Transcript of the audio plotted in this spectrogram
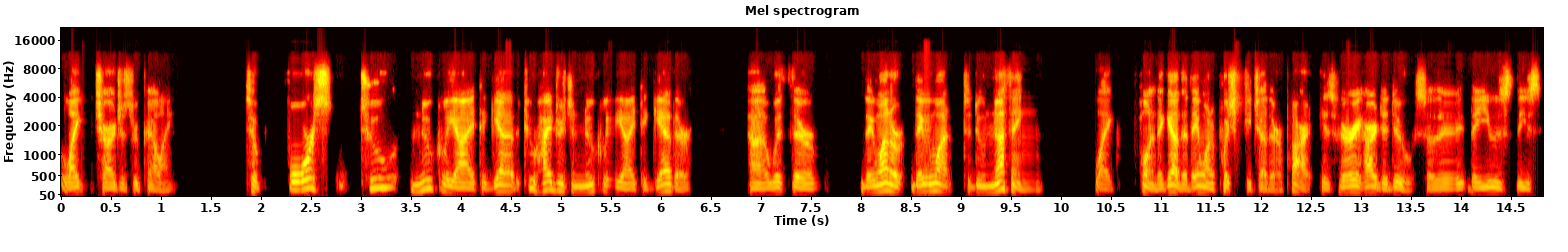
like charges repelling. Force two nuclei together, two hydrogen nuclei together, uh, with their, they want to, they want to do nothing like pulling together. They want to push each other apart. It's very hard to do. So they, they use these,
